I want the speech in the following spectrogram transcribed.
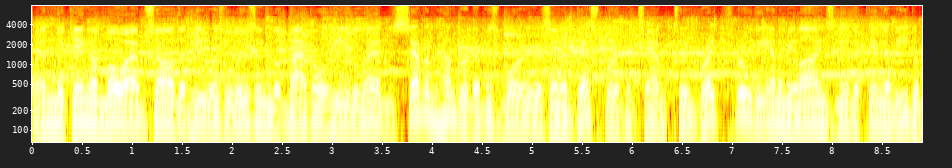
When the king of Moab saw that he was losing the battle, he led 700 of his warriors in a desperate attempt to break through the enemy lines near the king of Edom,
